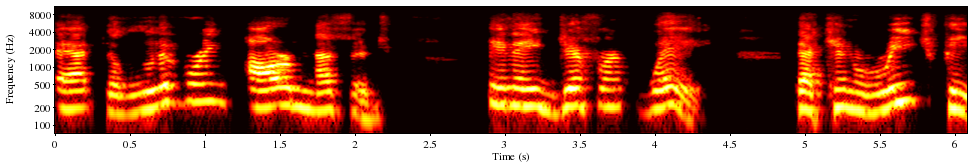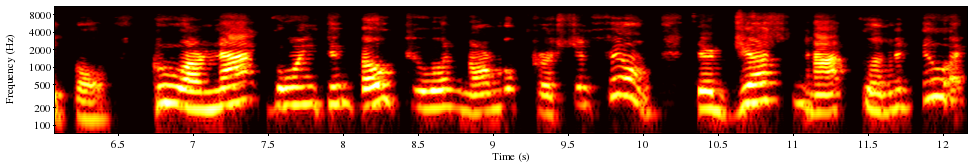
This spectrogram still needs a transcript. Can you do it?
at delivering our message in a different way that can reach people who are not going to go to a normal Christian film. They're just not going to do it.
